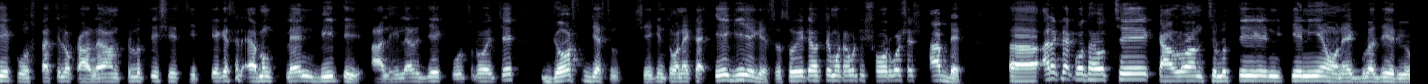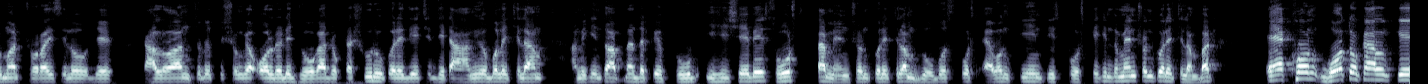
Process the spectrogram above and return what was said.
যে কোচটা ছিল কার্লা আঞ্চলতি সে ছিটকে গেছেন এবং প্ল্যান বি তে আল হিলার যে কোচ রয়েছে জর্জ জেসুস সে কিন্তু অনেকটা এগিয়ে গেছে। সো এটা হচ্ছে মোটামুটি সর্বশেষ আপডেট আরেকটা কথা হচ্ছে কালো আঞ্চলতিকে নিয়ে অনেকগুলা যে রিউমার ছড়াইছিল যে কালো আঞ্চলতির সঙ্গে অলরেডি যোগাযোগটা শুরু করে দিয়েছে, যেটা আমিও বলেছিলাম। আমি কিন্তু আপনাদেরকে প্রুভ হিসেবে সোর্সটা মেনশন করেছিলাম গ্লোবো স্পোর্টস এবং টিএনটি স্পোর্টসকে কিন্তু মেনশন করেছিলাম। বাট এখন গতকালকে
